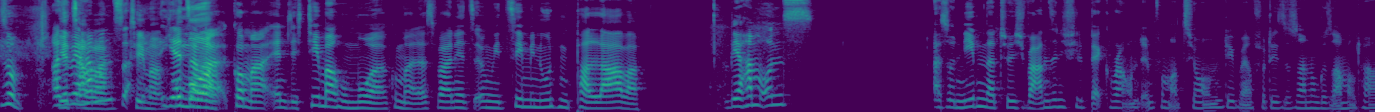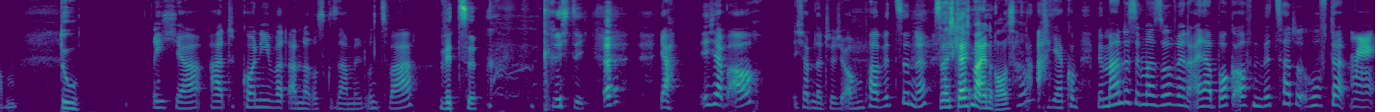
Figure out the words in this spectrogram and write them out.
so, also Jetzt wir aber haben uns. Thema Jetzt Humor. aber, guck mal, endlich, Thema Humor. Guck mal, das waren jetzt irgendwie zehn Minuten Palaver. Wir haben uns, also neben natürlich wahnsinnig viel Background-Informationen, die wir für diese Sendung gesammelt haben, Du, ich ja, hat Conny was anderes gesammelt. Und zwar, Witze. richtig. ja, ich habe auch. Ich habe natürlich auch ein paar Witze, ne? Soll ich gleich mal einen raushauen? Ach ja, komm, wir machen das immer so, wenn einer Bock auf einen Witz hat, ruft er, "Mäh,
